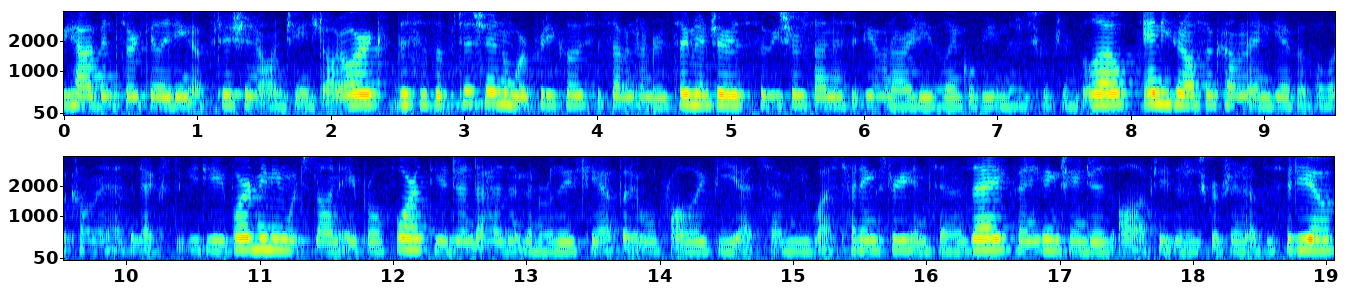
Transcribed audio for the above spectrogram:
we have been circulating a petition on change.org. This is the petition. We're pretty close to 700 signatures, so be sure to sign this if you haven't already. The link will be in the description below. And you can also come and give a public comment at the next VTA board meeting, which is on April 4th. The agenda hasn't been released yet, but it will probably be at 70 West Hedding Street in San Jose. If anything changes, I'll update the description of this video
